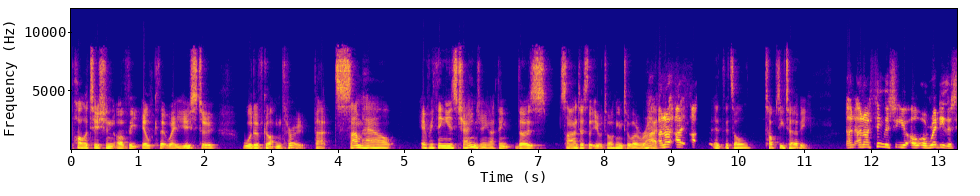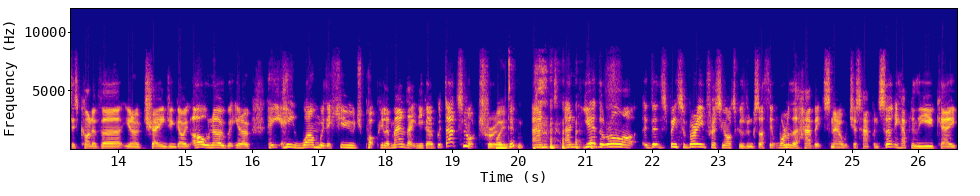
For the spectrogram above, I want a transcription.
politician of the ilk that we're used to would have gotten through. But somehow everything is changing. I think those scientists that you were talking to are right. And I, I, it, it's all topsy turvy. And, and I think there's you, already there's this kind of uh, you know change in going. Oh no, but you know he he won with a huge popular mandate, and you go, but that's not true. Well, he didn't. and and yeah, there are. There's been some very interesting articles because I think one of the habits now, which has happened, certainly happened in the UK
